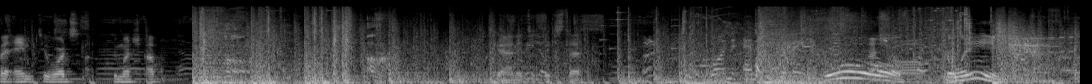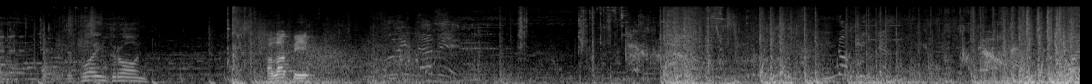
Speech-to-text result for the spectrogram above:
If I aim towards too much up. Okay, I need to fix that. One enemy remaining. Ooh, clean. Deploying drone. A lot B. One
